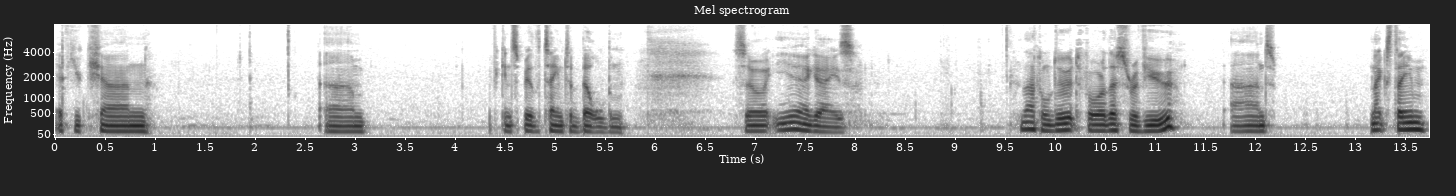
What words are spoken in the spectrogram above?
if you can. Um, if you can spare the time to build them. So yeah, guys, that'll do it for this review. And next time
